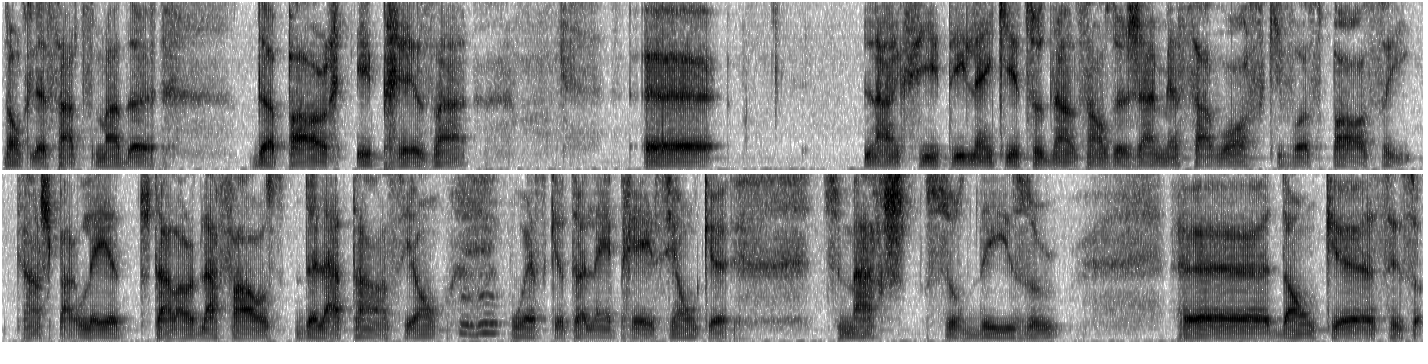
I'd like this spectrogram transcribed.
Donc, le sentiment de, de peur est présent. Euh, l'anxiété, l'inquiétude dans le sens de jamais savoir ce qui va se passer. Quand je parlais tout à l'heure de la phase de l'attention, Mm-hmm. où est-ce que tu as l'impression que tu marches sur des œufs. Euh, donc, euh, c'est ça.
